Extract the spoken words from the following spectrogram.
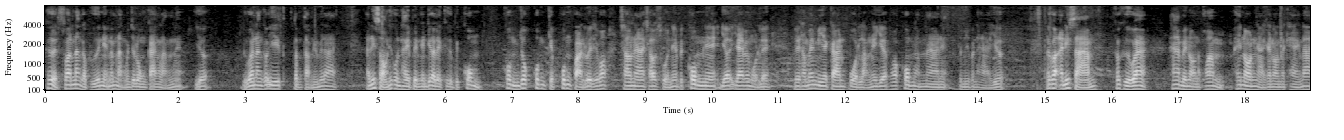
ถ้าเกิดว่านั่งกับพื้นเนี่ยน้ำหนักมันจะลงกลางหลังเนี่ยเยอะหรือว่านั่งเก้าอี้ต่ำๆนี่ไม่ได้ อันที่สองที่คนไทยเป็นกันเยอะเลยคือไปก้มก้มยกก้มเก็บก้มกวาดโดยเฉพาะชาวนาชาวสวนเนี่ยไปก้มเนี่ยเยอะแยะไปหมดเลย เลยทำให้มีอาการปวดหลังเนี่ยเยอะเพราะก้มทำนาเนี่ยจะมีปัญหาเยอะ แล้วก็อันที่สามก็คือว่า ห้ามไปนอนคว่ำให้นอนหงายกับนอนตะแคงได้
